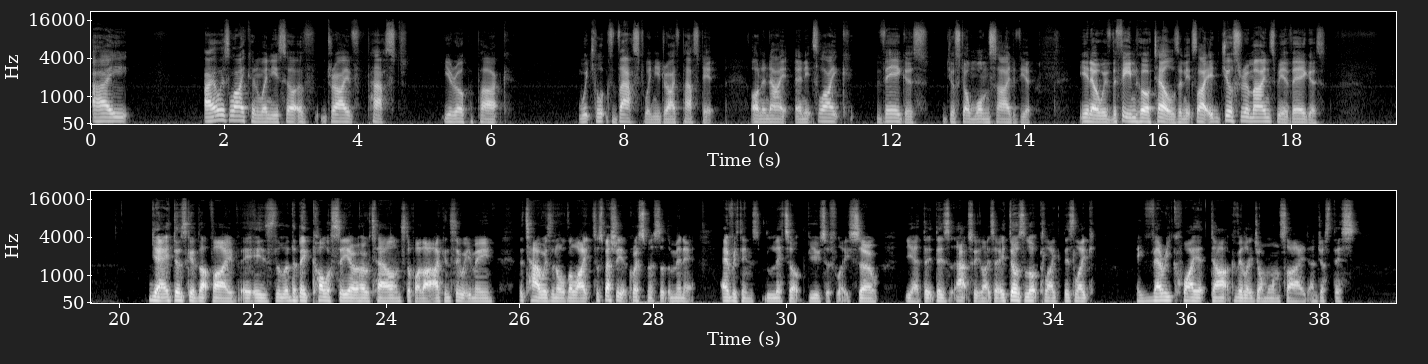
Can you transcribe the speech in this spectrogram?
I I always liken when you sort of drive past Europa Park, which looks vast when you drive past it on a night, and it's like Vegas just on one side of you, you know, with the themed hotels, and it's like it just reminds me of Vegas. Yeah, it does give that vibe. It is the, the big Colosseo hotel and stuff like that. I can see what you mean. The towers and all the lights, especially at Christmas at the minute, everything's lit up beautifully. So yeah, there's absolutely like so. It does look like there's like a very quiet, dark village on one side, and just this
